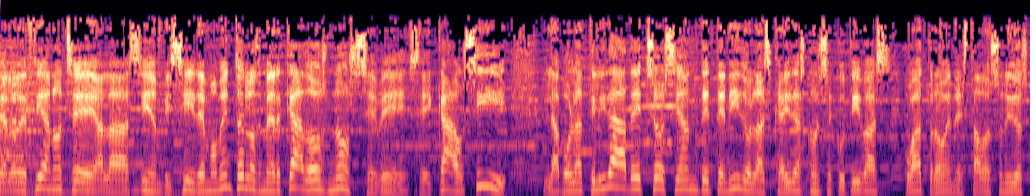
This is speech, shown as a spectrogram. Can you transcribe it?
Se lo decía anoche a la CNBC, de momento en los mercados no se ve ese caos. Sí, la volatilidad, de hecho, se han detenido las caídas consecutivas, cuatro en Estados Unidos,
